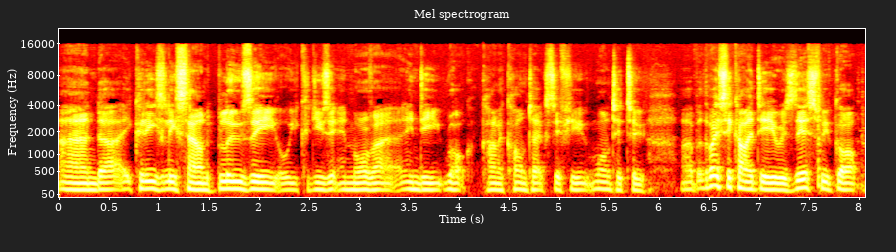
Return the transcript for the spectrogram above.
and uh, it could easily sound bluesy or you could use it in more of an indie rock kind of context if you wanted to. Uh, but the basic idea is this. We've got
